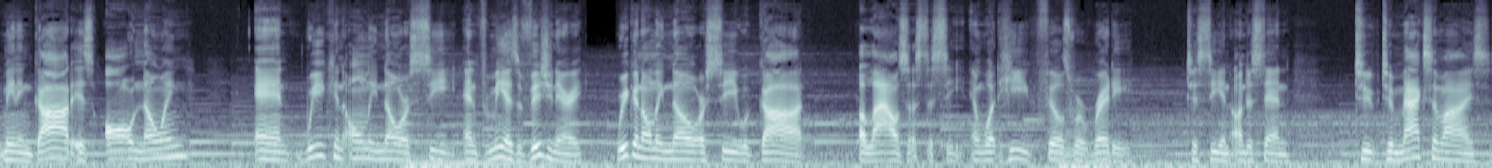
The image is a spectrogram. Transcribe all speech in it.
Meaning, God is all knowing, and we can only know or see. And for me as a visionary, we can only know or see what God allows us to see and what he feels we're ready to see and understand to to maximize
